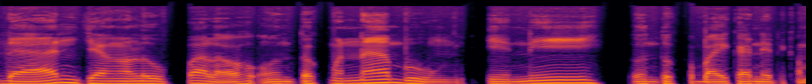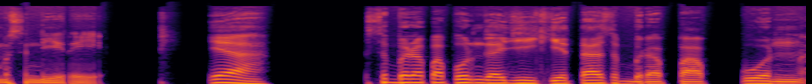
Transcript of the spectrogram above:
dan jangan lupa loh untuk menabung. Ini untuk kebaikan diri kamu sendiri. Ya, seberapa pun gaji kita, seberapa pun,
